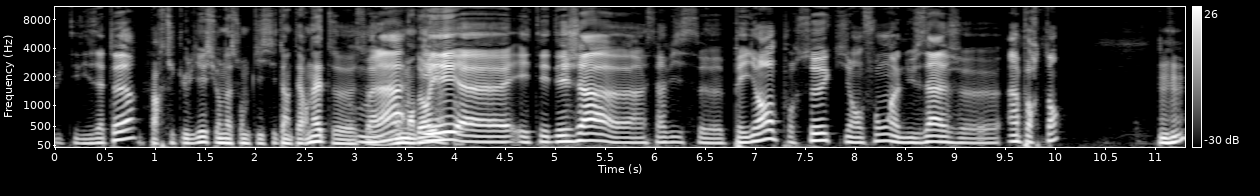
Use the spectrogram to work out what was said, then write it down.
utilisateur. particulier si on a son petit site internet, euh, ça voilà, ne demande rien. et euh, était déjà euh, un service payant pour ceux qui en font un usage important. Mhm.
